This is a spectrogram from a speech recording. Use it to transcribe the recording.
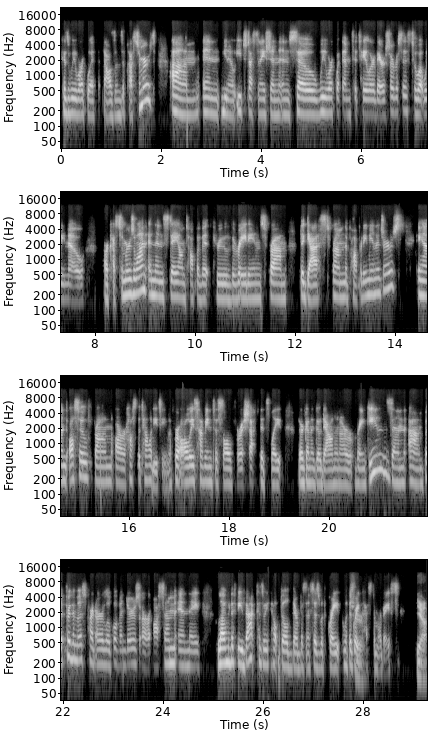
because we work with thousands of customers um, in you know each destination. And so we work with them to tailor their services to what we know our customers want and then stay on top of it through the ratings from the guest from the property managers and also from our hospitality team. If we're always having to solve for a chef that's late they're going to go down in our rankings. And um, but for the most part our local vendors are awesome and they love the feedback because we help build their businesses with great with a sure. great customer base yeah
